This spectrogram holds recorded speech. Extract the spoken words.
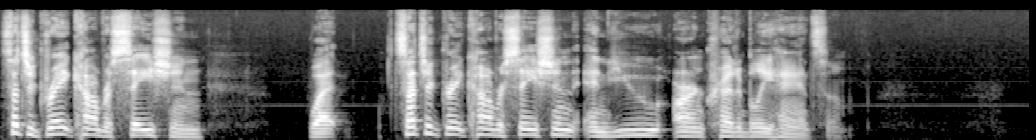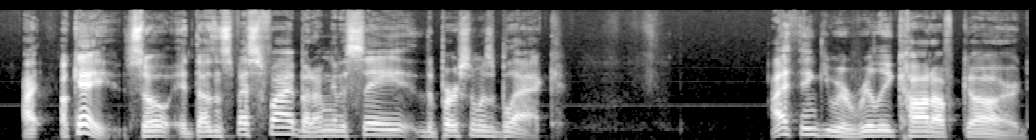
Such a great conversation. What? Such a great conversation, and you are incredibly handsome. I okay, so it doesn't specify, but I'm gonna say the person was black. I think you were really caught off guard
